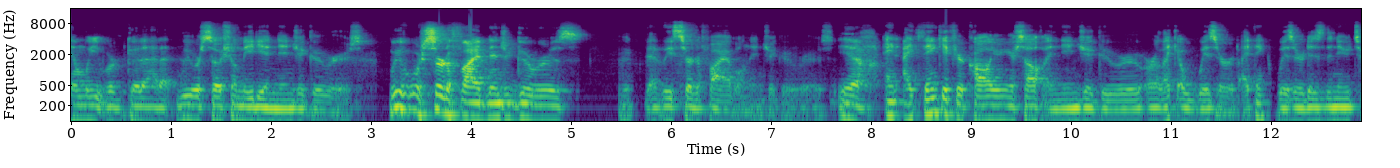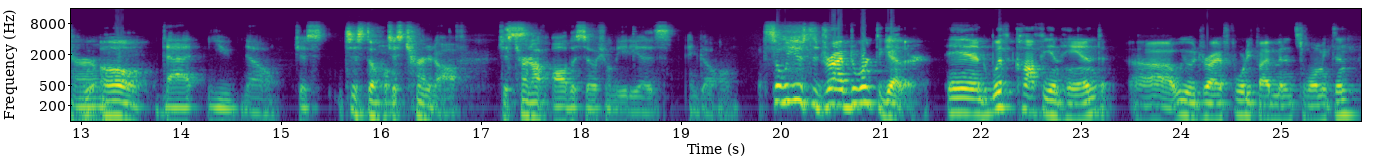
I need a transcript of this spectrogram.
and we were good at it. We were social media ninja gurus. We were certified ninja gurus. at least certifiable ninja gurus. Yeah. And I think if you're calling yourself a ninja guru or like a wizard, I think wizard is the new term. Oh, That you know, just just don't. just turn it off. Just turn off all the social medias and go home. So we used to drive to work together, and with coffee in hand, uh, we would drive 45 minutes to Wilmington,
